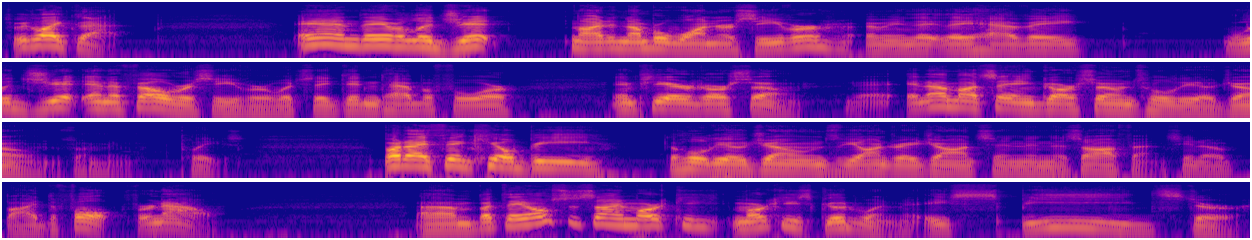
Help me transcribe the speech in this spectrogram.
So we like that. And they have a legit, not a number one receiver. I mean, they, they have a legit NFL receiver, which they didn't have before, in Pierre Garcon. And I'm not saying Garcon's Julio Jones. I mean, please. But I think he'll be the Julio Jones, the Andre Johnson in this offense, you know, by default for now. Um, but they also signed Marquise, Marquise Goodwin, a speedster.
